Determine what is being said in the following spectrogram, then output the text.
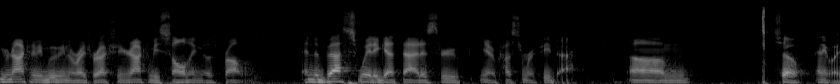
you're not going to be moving in the right direction. You're not going to be solving those problems. And the best way to get that is through you know customer feedback. Um, so anyway,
